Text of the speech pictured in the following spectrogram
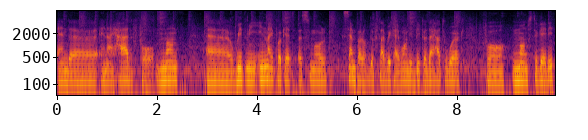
and, uh, and I had for months uh, with me in my pocket a small sample of the fabric I wanted because I had to work for months to get it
